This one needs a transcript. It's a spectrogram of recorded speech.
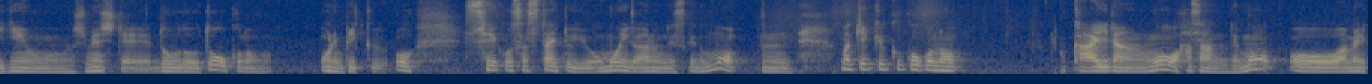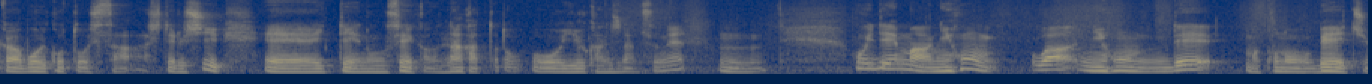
威厳を示して堂々とこのオリンピックを成功させたいという思いがあるんですけども、うんまあ、結局ここの会談を挟んでもアメリカはボイコットを示唆してるし、えー、一定の成果はなかったという感じなんですよね。うんほいでまあ日本は日本でまあ、この米中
